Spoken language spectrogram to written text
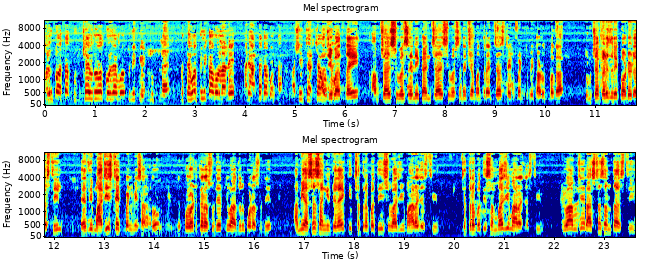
परंतु आता तुमच्या विरोधात बोलल्यामुळे तुम्ही पेटून उठलाय. मग तेव्हा तुम्ही का बोलला नाही आणि आता का बोलता? अशी चर्चा. अजिबात नाही. आमच्या शिवसैनिकांच्या शिवसेनेच्या मंत्र्यांच्या स्टेटमेंट तुम्ही काढून बघा. तुमच्याकडेच रेकॉर्डेड असतील. त्यातली माझी स्टेटमेंट मी सांगतो. कोरटकर असू देत किंवा अजून कोण असू देत आम्ही असं सांगितलेलं आहे की छत्रपती शिवाजी महाराज असतील छत्रपती संभाजी महाराज असतील किंवा आमचे राष्ट्रसंत असतील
